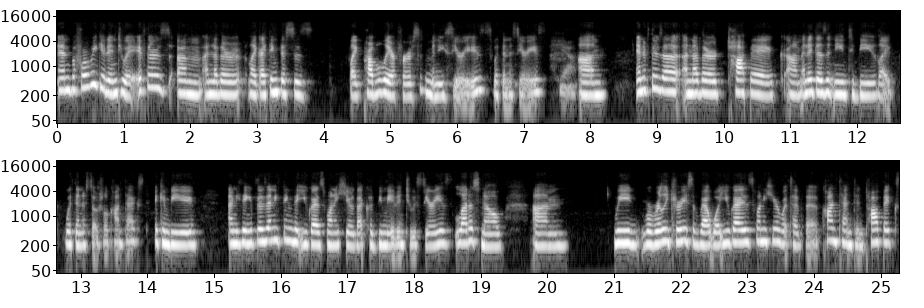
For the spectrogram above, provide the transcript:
And before we get into it, if there's um another like I think this is like probably our first mini series within a series. Yeah. Um and if there's a another topic um and it doesn't need to be like within a social context. It can be anything. If there's anything that you guys want to hear that could be made into a series, let us know. Um we were really curious about what you guys want to hear, what type of content and topics.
